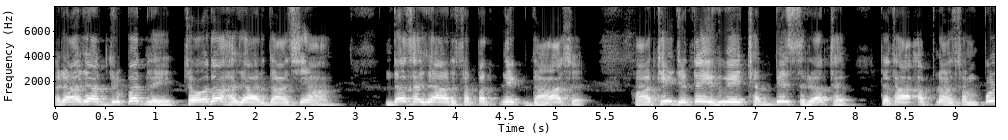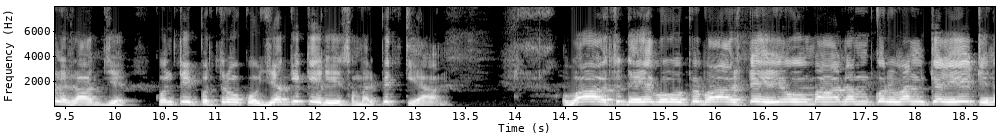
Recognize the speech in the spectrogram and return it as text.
राजा द्रुपद ने चौदह हज़ार दासियाँ, दस हज़ार सपत्निक दास, हाथी जुते हुए छब्बीस रथ तथा अपना संपूर्ण राज्य कुंती पुत्रों को यज्ञ के लिए समर्पित किया। वासुदेवोपिवाष्टेयो मानम कुरन किरीटिन।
